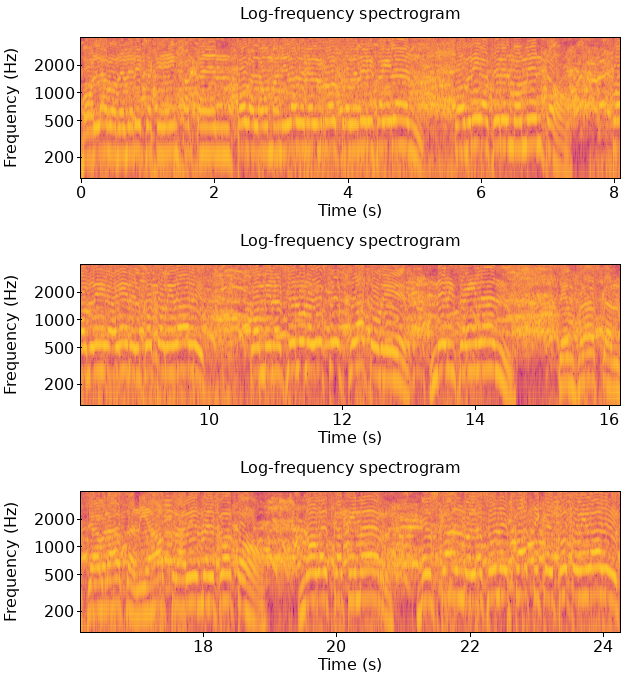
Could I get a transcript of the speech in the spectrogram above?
Volado de derecha que impacta en toda la humanidad en el rostro de Neris Aguilán. Podría ser el momento podría ir el Coto Vidales. Combinación 1, 2, 3, 4 de Neris Aguilán. Se enfrascan, se abrazan y otra vez Coto. No va a escatimar. Buscando la zona hepática el Coto Vidales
